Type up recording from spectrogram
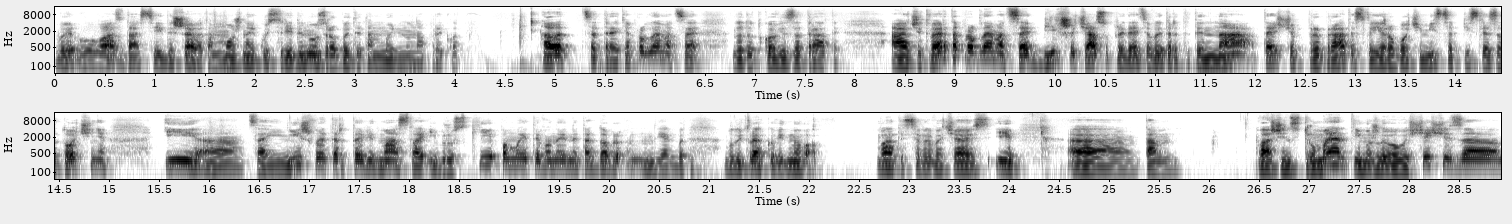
ви, у вас дасться і дешеве. Там можна якусь рідину зробити, там мильну, наприклад. Але це третя проблема це додаткові затрати. А четверта проблема це більше часу прийдеться витратити на те, щоб прибрати своє робоче місце після заточення. І е, це ніж витерти від масла, і бруски помити, вони не так добре, якби будуть легко відмиватися, вибачаюсь, і е, там ваш інструмент, і, можливо, ви ще щось за,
